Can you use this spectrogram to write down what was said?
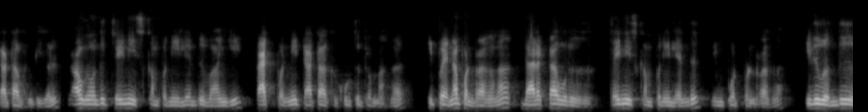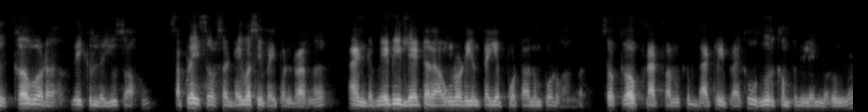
டாடா வண்டிகள். அவங்க வந்து சைனீஸ் கம்பெனிலேருந்து வாங்கி பேக் பண்ணி டாட்டாவுக்கு கொடுத்துட்டு இருந்தாங்க. இப்போ என்ன பண்ணுறாங்கன்னா டைரெக்டாக ஒரு சைனீஸ் கம்பெனிலேருந்து இம்போர்ட் பண்ணுறாங்க இது வந்து கர்வோட வெஹிக்கிளில் யூஸ் ஆகும். சப்ளை சோர்ஸை டைவர்சிஃபை பண்ணுறாங்க அண்ட் மேபி லேட்டர் அவங்களோடையும் டைப் போட்டாலும் போடுவாங்க. ஸோ கர்வ் பிளாட்ஃபார்முக்கு பேட்டரி பேக்கு இன்னொரு கம்பெனிலேருந்து வரும்னு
